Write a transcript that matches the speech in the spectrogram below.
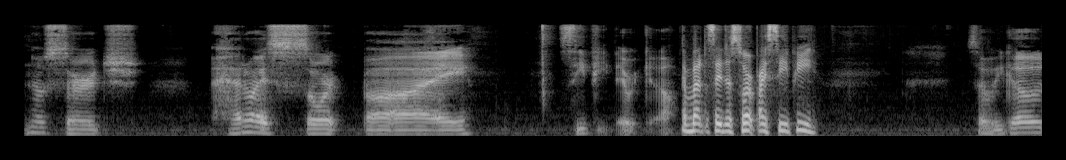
no search. How do I sort by CP? There we go. I'm about to say to sort by CP. So we go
